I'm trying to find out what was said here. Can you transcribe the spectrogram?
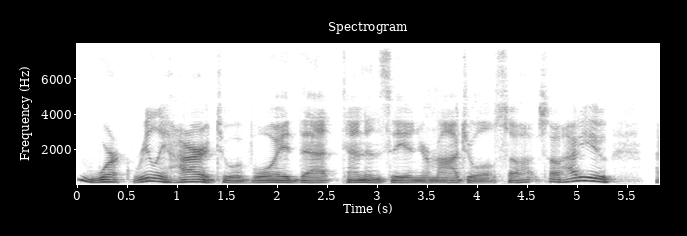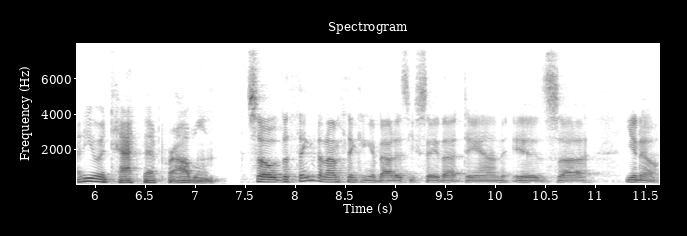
work really hard to avoid that tendency in your module. So, so how do you how do you attack that problem? So the thing that I'm thinking about as you say that, Dan, is uh, you know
